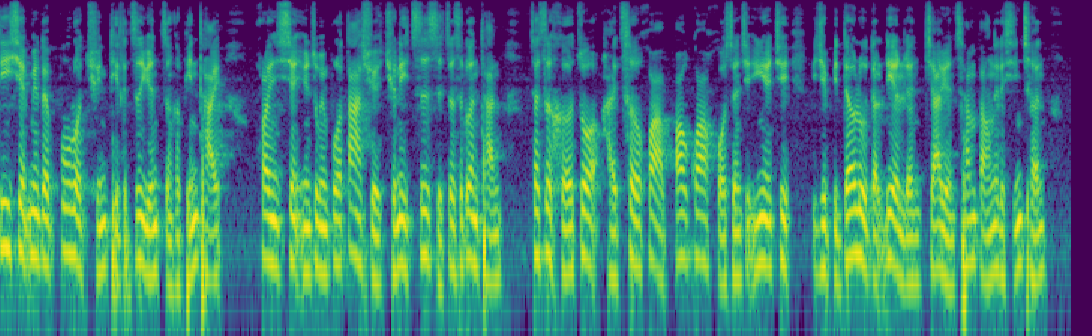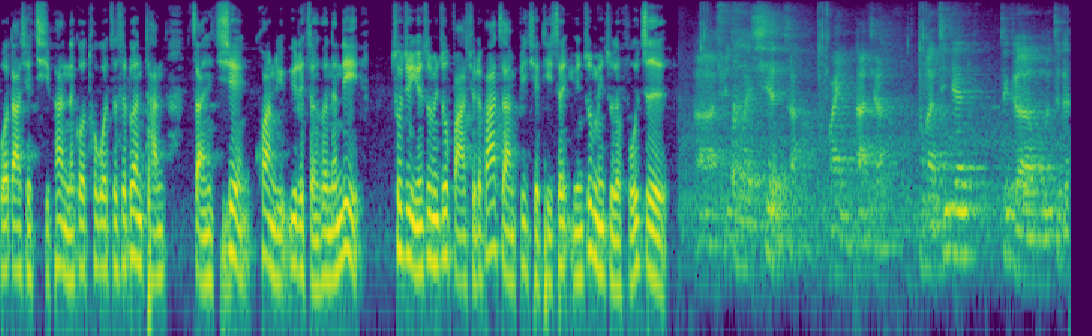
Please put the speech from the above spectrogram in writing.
第一线面对部落群体的资源整合平台。花莲县原住民部落大学全力支持这次论坛。再次合作还策划包括火神祭音乐季以及彼得路的猎人家园参访内的行程。部落大学期盼能够透过这次论坛，展现跨领域的整合能力，促进原住民族法学的发展，并且提升原住民族的福祉。呃，徐正伟县长，欢迎大家。那么今天这个我们这个。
